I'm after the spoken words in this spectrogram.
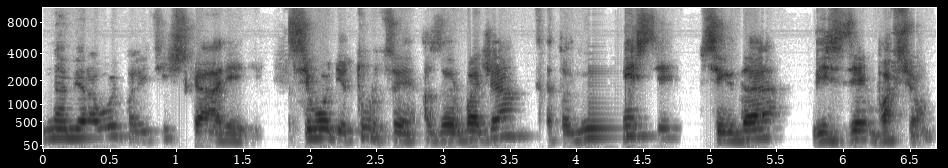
на мировой политической арене. Сегодня Турция и Азербайджан – это вместе, всегда, везде, во всем.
